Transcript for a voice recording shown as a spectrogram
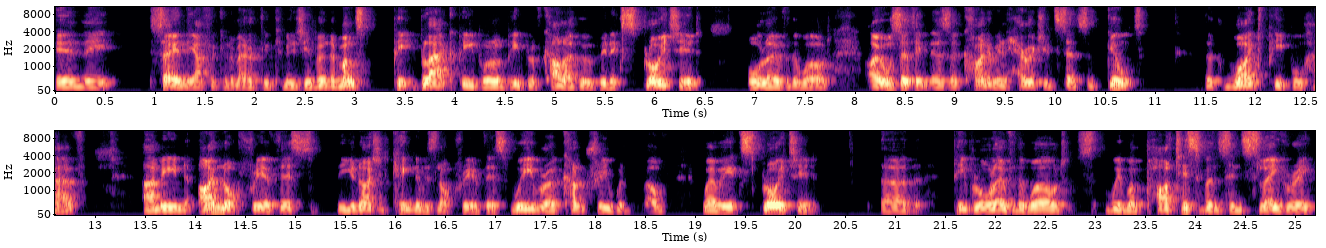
in the, say, in the African American community, but amongst pe black people and people of color who have been exploited all over the world. I also think there's a kind of inherited sense of guilt that white people have. I mean, I'm not free of this. The United Kingdom is not free of this. We were a country with, where we exploited uh, people all over the world. We were participants in slavery.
